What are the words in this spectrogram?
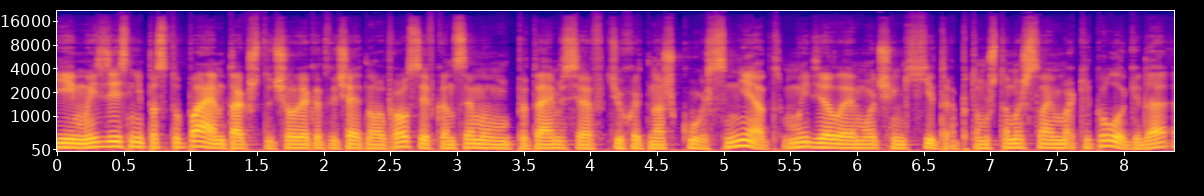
И мы здесь не поступаем так, что человек отвечает на вопросы, и в конце мы пытаемся втюхать наш курс. Нет, мы делаем очень хитро, потому что мы же с вами маркетологи, да?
